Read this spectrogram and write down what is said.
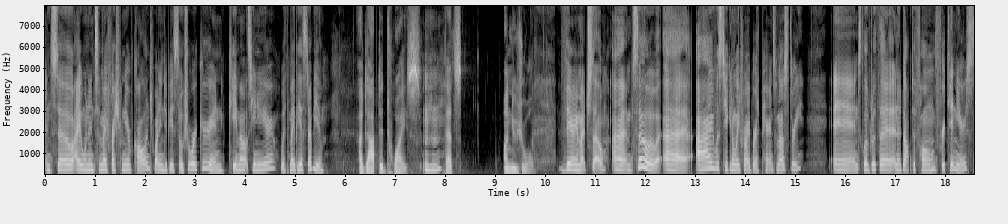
And so I went into my freshman year of college wanting to be a social worker and came out senior year with my BSW. Adopted twice. Mm-hmm. That's unusual. Very much so. Um, so uh, I was taken away from my birth parents when I was three and lived with a, an adoptive home for 10 years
